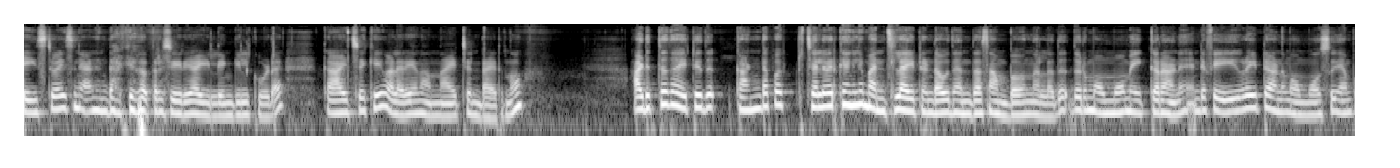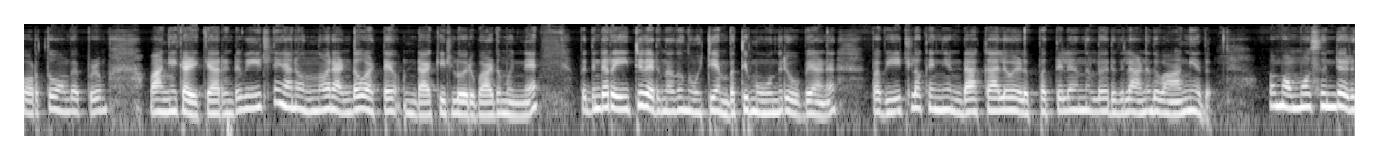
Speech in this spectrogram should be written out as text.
ടേസ്റ്റ് വൈസ് ഞാൻ ഉണ്ടാക്കിയത് അത്ര ശരിയായില്ലെങ്കിൽ കൂടെ കാഴ്ചയ്ക്ക് വളരെ നന്നായിട്ടുണ്ടായിരുന്നു. അടുത്തതായിട്ട് ഇത് കണ്ടപ്പോൾ ചിലവർക്കെങ്കിലും മനസ്സിലായിട്ടുണ്ടാവും ഇത് എന്താ സംഭവം എന്നുള്ളത്. ഇതൊരു മൊമോ മേക്കറാണ് എന്റെ ഫേവറേറ്റ് ആണ് മൊമോസ്. ഞാൻ പുറത്ത് പോകുമ്പോൾ എപ്പോഴും വാങ്ങി കഴിക്കാറുണ്ട്. വീട്ടിൽ ഞാൻ ഒന്നോ രണ്ടോ വട്ടേ ഉണ്ടാക്കിയിട്ടുള്ളൂ ഒരുപാട് മുന്നേ. അപ്പോൾ ഇതിന്റെ റേറ്റ് വരുന്നത് നൂറ്റി എൺപത്തി മൂന്ന് രൂപയാണ്. അപ്പോൾ വീട്ടിലൊക്കെ ഇനി ഉണ്ടാക്കാലോ എളുപ്പത്തിൽ എന്നുള്ള ഒരു ഇതിലാണ് ഇത് വാങ്ങിയത്. അപ്പോൾ മൊമോസിന്റെ ഒരു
